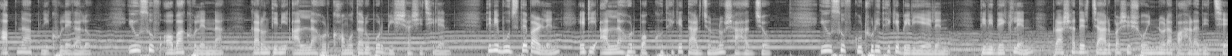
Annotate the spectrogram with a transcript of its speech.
আপনা আপনি খুলে গেল। ইউসুফ অবাক হলেন না, কারণ তিনি আল্লাহর ক্ষমতার উপর বিশ্বাসী ছিলেন। তিনি বুঝতে পারলেন, এটি আল্লাহর পক্ষ থেকে তার জন্য সাহায্য। ইউসুফ কুঠুরি থেকে বেরিয়ে এলেন। তিনি দেখলেন প্রাসাদের চারপাশে সৈন্যরা পাহারা দিচ্ছে।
